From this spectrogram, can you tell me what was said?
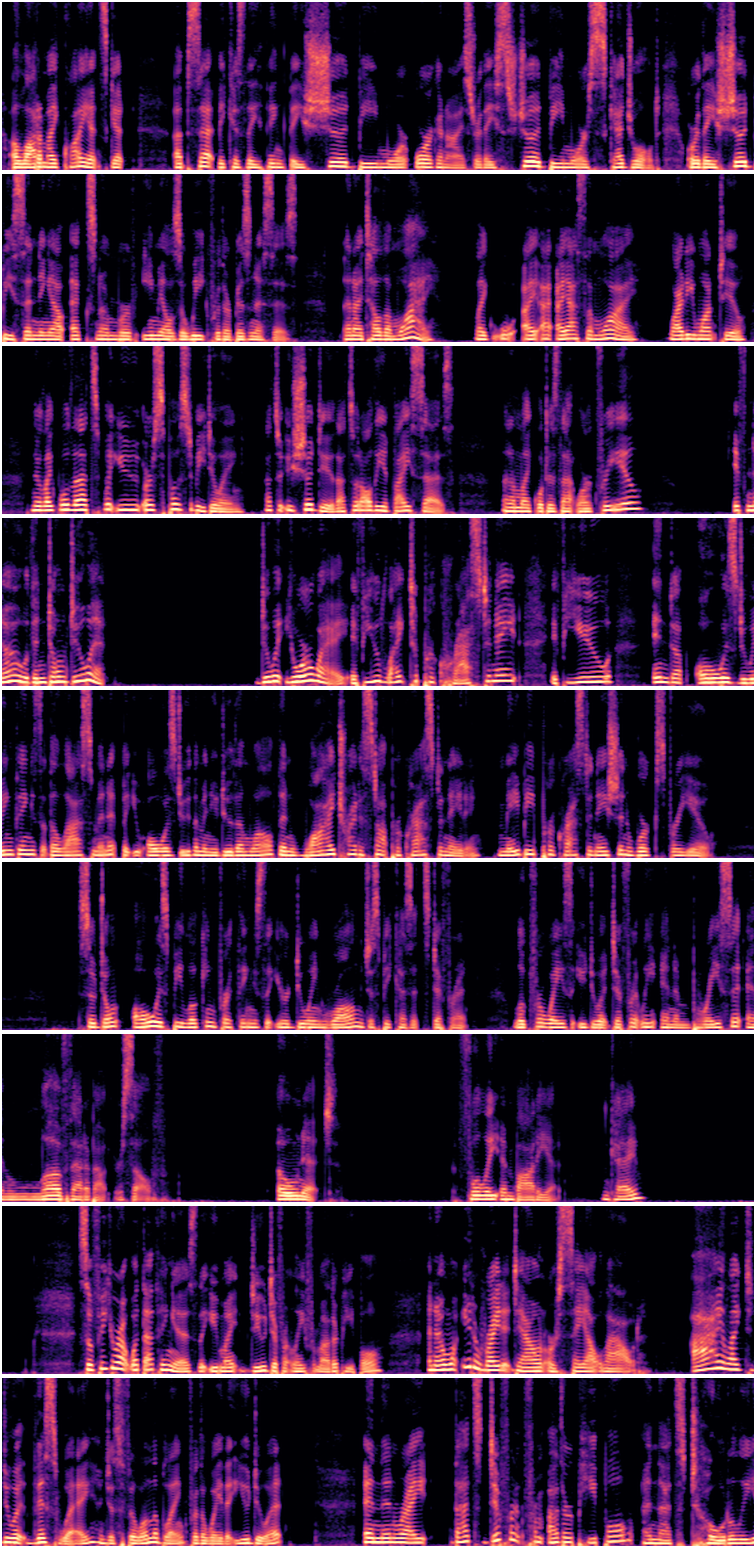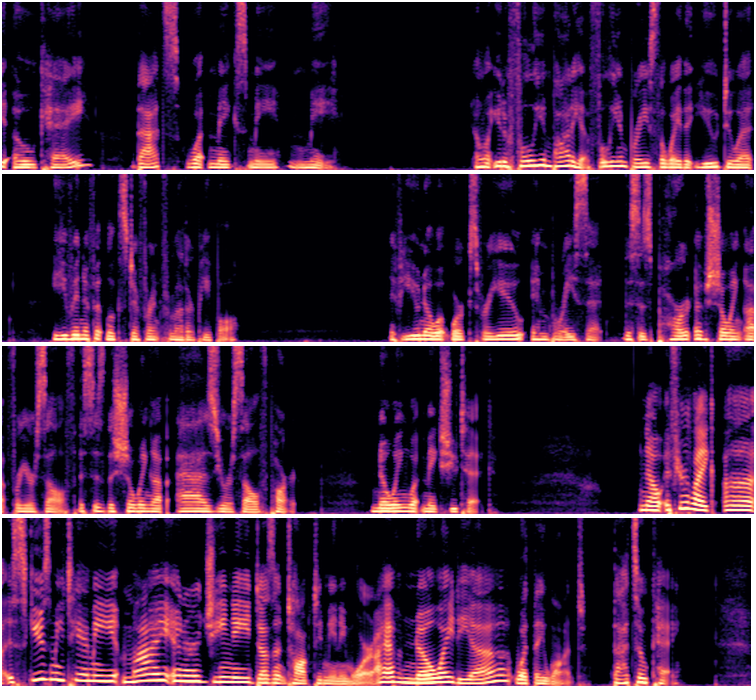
A lot of my clients get upset because they think they should be more organized or they should be more scheduled or they should be sending out X number of emails a week for their businesses. And I tell them why. Like, I, I ask them why. Why do you want to? And they're like, well, that's what you are supposed to be doing. That's what you should do. That's what all the advice says. And I'm like, well, does that work for you? If no, then don't do it. Do it your way. If you like to procrastinate, if you end up always doing things at the last minute, but you always do them and you do them well, then why try to stop procrastinating? Maybe procrastination works for you. So don't always be looking for things that you're doing wrong just because it's different. Look for ways that you do it differently and embrace it and love that about yourself. Own it, fully embody it. Okay? So figure out what that thing is that you might do differently from other people. And I want you to write it down or say out loud. I like to do it this way and just fill in the blank for the way that you do it. And then write, that's different from other people and that's totally okay. That's what makes me me. I want you to fully embody it, fully embrace the way that you do it, even if it looks different from other people. If you know what works for you, embrace it. This is part of showing up for yourself. This is the showing up as yourself part, knowing what makes you tick. Now, if you're like, uh, excuse me, Tammy, my inner genie doesn't talk to me anymore. I have no idea what they want. That's okay.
